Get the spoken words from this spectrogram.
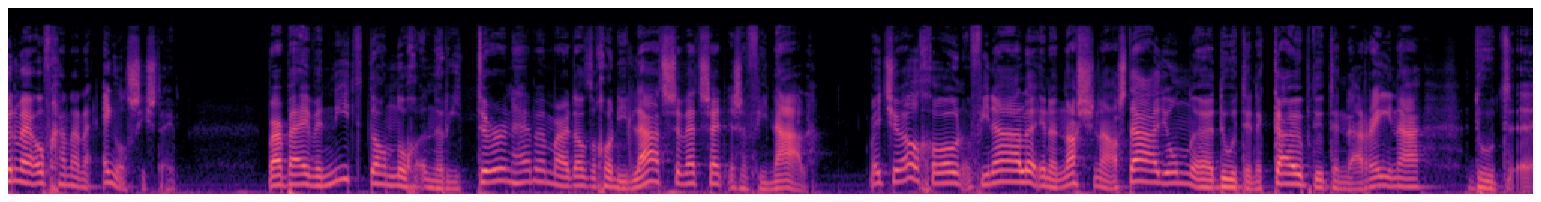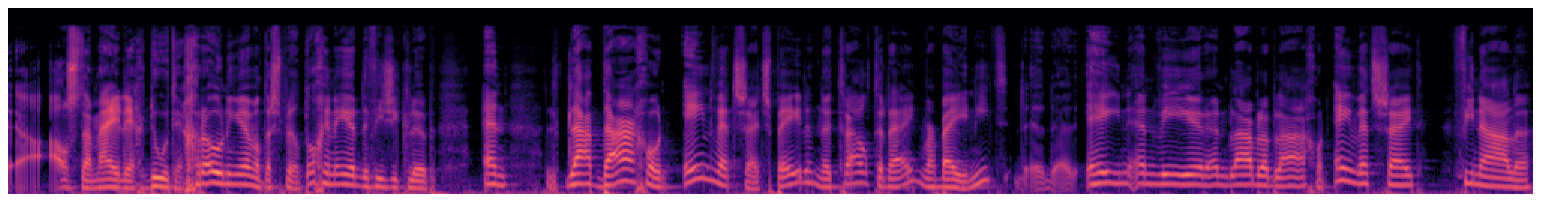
Kunnen wij overgaan naar een Engels systeem? Waarbij we niet dan nog een return hebben, maar dat we gewoon die laatste wedstrijd is een finale. Weet je wel, gewoon een finale in een nationaal stadion. eh, doe het in de Kuip, doe het in de Arena. Doe het, eh, als het aan mij ligt, doe het in Groningen, want er speelt toch een eredivisieclub. En laat daar gewoon één wedstrijd spelen, neutraal terrein, waarbij je niet eh, eh, heen en weer en bla bla bla. Gewoon één wedstrijd, finale,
